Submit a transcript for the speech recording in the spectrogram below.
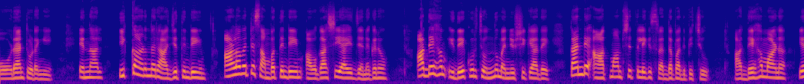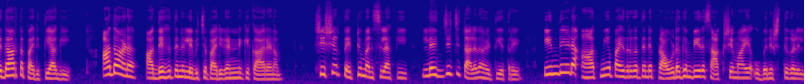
ഓടാൻ തുടങ്ങി. എന്നാൽ ഇക്കാണുന്ന രാജ്യത്തിന്റെയും അളവറ്റ സമ്പത്തിന്റെയും അവകാശിയായ ജനകനോ അദ്ദേഹം ഇതേക്കുറിച്ചൊന്നും അന്വേഷിക്കാതെ തന്റെ ആത്മാംശത്തിലേക്ക് ശ്രദ്ധ പതിപ്പിച്ചു. അദ്ദേഹമാണ് യഥാർത്ഥ പരിത്യാഗി. അതാണ് അദ്ദേഹത്തിന് ലഭിച്ച പരിഗണനയ്ക്ക് കാരണം. ശിഷ്യർ തെറ്റു മനസ്സിലാക്കി ലജ്ജിച്ച് തല താഴ്ത്തിയത്രേ. ഇന്ത്യയുടെ ആത്മീയ പൈതൃകത്തിന്റെ പ്രൗഢഗംഭീര സാക്ഷ്യമായ ഉപനിഷത്തുകളിൽ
